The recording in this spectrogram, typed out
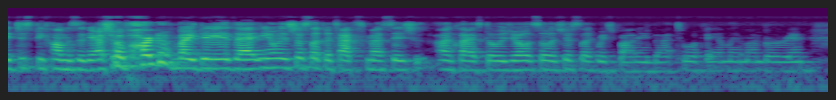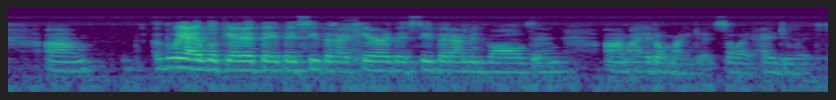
it just becomes a natural part of my day that you know it's just like a text message on ClassDojo so it's just like responding back to a family member. And um, the way i look at it they, they see that i care they see that i'm involved and um, i don't mind it so i, I do it.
